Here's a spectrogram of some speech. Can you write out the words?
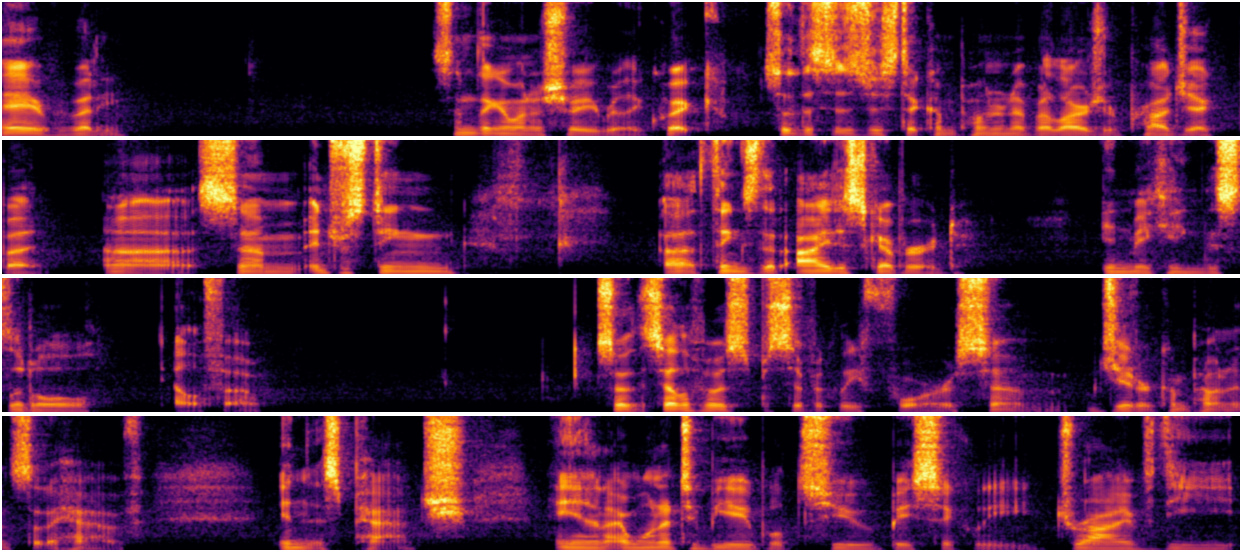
Hey everybody. Something I want to show you really quick. So this is just a component of a larger project, but uh, some interesting uh, things that I discovered in making this little LFO. So this LFO is specifically for some jitter components that I have in this patch. And I wanted to be able to basically drive the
